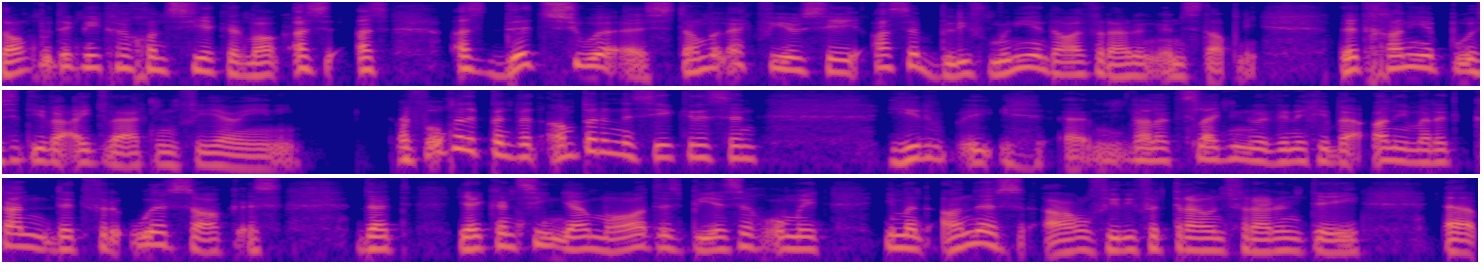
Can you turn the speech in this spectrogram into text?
dan moet ek net gou gaan seker maak as as as dit so is dan wil ek vir jou sê asseblief moenie in daai verhouding instap nie. Dit gaan nie 'n positiewe uitwerking vir jou hê nie. 'n volgende punt wat amper in 'n sekere sin hier uh, wel dit sluit nie noodwendig by aan nie, maar dit kan dit veroorsaak is dat jy kan sien jou maat is besig om met iemand anders half hierdie vertrouensverhouding te hê, uh,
